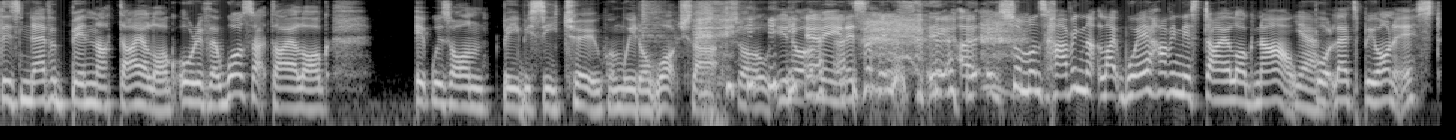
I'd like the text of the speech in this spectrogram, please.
There's never been that dialogue, or if there was that dialogue, it was on BBC Two, and we don't watch that. So you know what I mean? It's like uh, if someone's having that, like we're having this dialogue now, Yeah. but let's be honest.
